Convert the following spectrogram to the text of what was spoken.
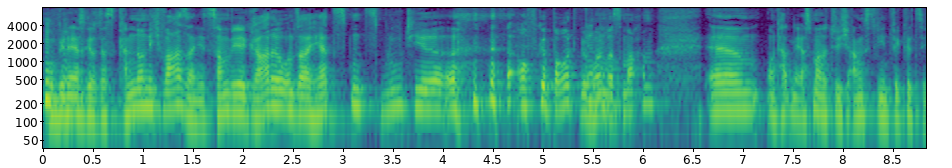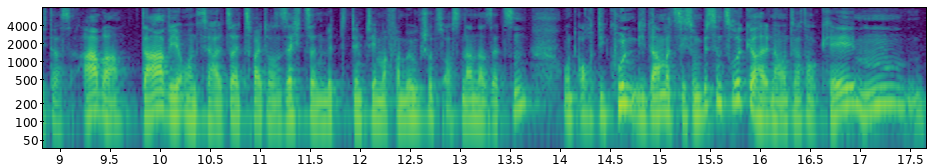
Wo wir dann erst gedacht, das kann doch nicht wahr sein. Jetzt haben wir gerade unser Herzensblut hier äh, aufgebaut. Wir genau. wollen was machen. Ähm, und hatten erstmal natürlich Angst, wie entwickelt sich das. Aber da wir uns ja halt seit 2016 mit dem Thema Vermögensschutz auseinandersetzen und auch die Kunden, die damals sich so ein bisschen zurückgehalten haben und gesagt haben, okay, hm,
